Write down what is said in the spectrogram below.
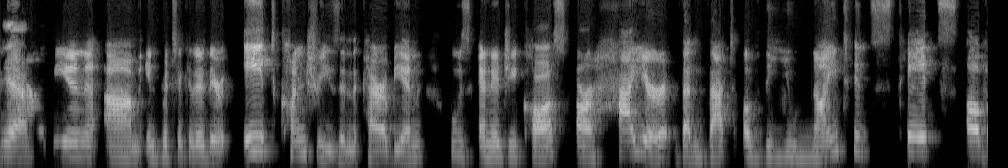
yeah. Caribbean, um, in particular, there are eight countries in the Caribbean whose energy costs are higher than that of the United States of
